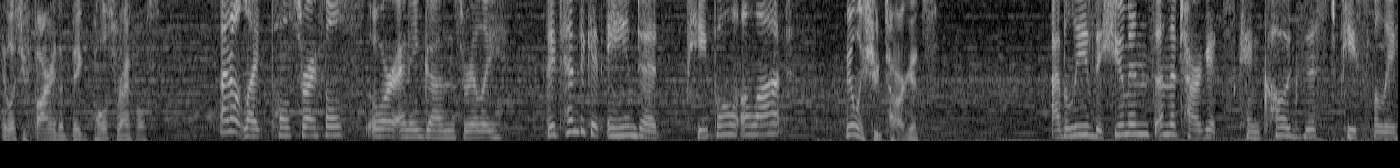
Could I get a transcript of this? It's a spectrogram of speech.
It lets you fire the big pulse rifles. I don't like pulse rifles or any guns, really. They tend to get aimed at people a lot. We only shoot targets. I believe the humans and the targets can coexist peacefully.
